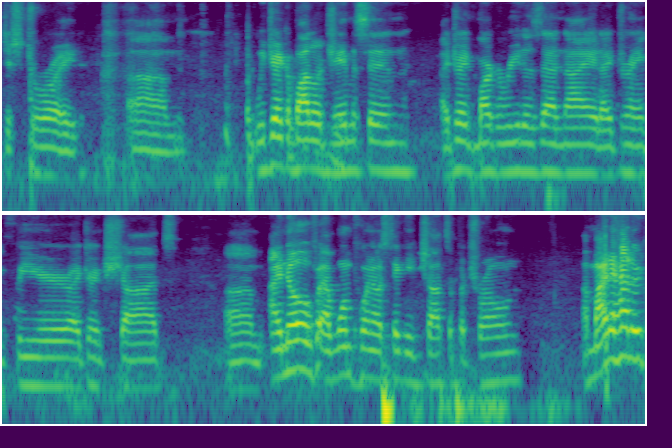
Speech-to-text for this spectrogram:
destroyed. Um, we drank a bottle of Jameson. I drank margaritas that night. I drank beer. I drank shots. Um, I know at one point I was taking shots of Patron. I might have had a,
